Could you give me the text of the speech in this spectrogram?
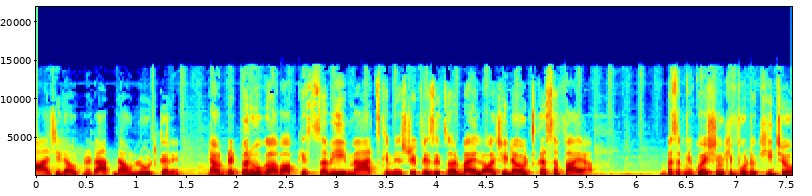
आज ही डाउटनेट ऐप डाउनलोड करें डाउटनेट पर होगा अब आपके सभी मैथ्स केमिस्ट्री फिजिक्स और बायोलॉजी डाउट्स का सफाया बस अपने क्वेश्चन की फ़ोटो खींचो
